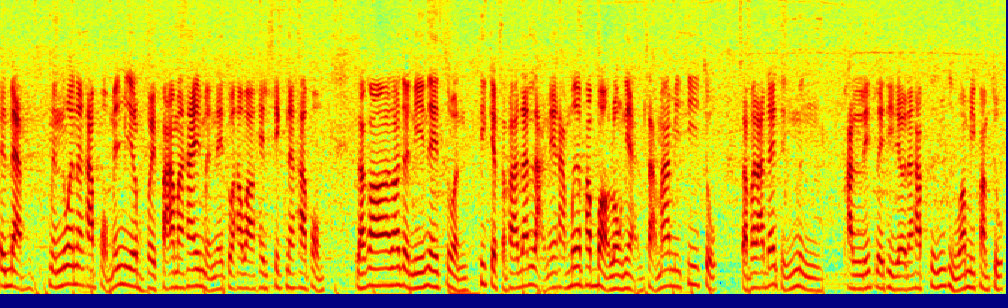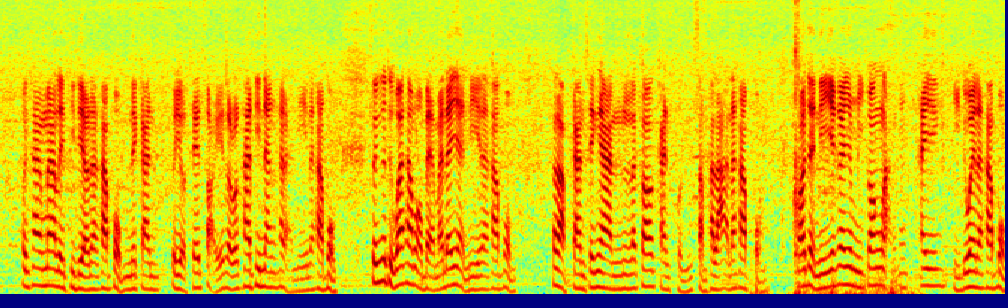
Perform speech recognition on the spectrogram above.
เป็นแบบเหมือนนวลนะครับ ผมไม่มีระบบไฟฟ้ามาให้เหมือนในตัวฮาวาลเฮดซิกนะครับผมแล้วก็นอกจากนี้ในส่วนที่เก็บสัมภาระด้านหลังเนี่ยครับเมื่อพับเบาะลงเนี่ยสามารถมีที่จุสัมภาระได้ถึง 1,000 ลิตรเลยทีเดียวนะครับซึ่งถือว่ามีความจุค่อนข้างมากเลยทีเดียวนะครับ ผมในการประโยชน์ใช้สอยกับรถห้าที่นั่งขนาดนี้นะครับ ผม ซึ่งก็ถือว่าทำออกแบบมาได้อย่างดีนะครับ ผมสำหรับการใช้งานแล้วก็การขนสัมภาระนะครับ ผมนอกจากนี้ก็ยังมีกล้องหลังให้อีกด้วยนะครับ ผม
